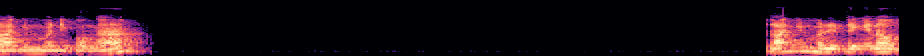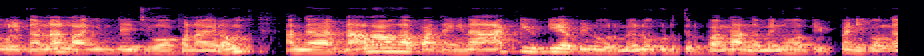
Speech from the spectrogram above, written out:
லாகின் பண்ணிக்கோங்க. லாகின் பண்ணிட்டீங்கன்னா உங்களுக்கான லாகின் பேஜ் ஓப்பன் ஆயிரும். அங்கே நாலாவதாக பார்த்தீங்கன்னா ஆக்டிவிட்டி அப்படின்னு ஒரு மெனு கொடுத்துருப்பாங்க. அந்த மெனுவை கிளிக் பண்ணிக்கோங்க.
